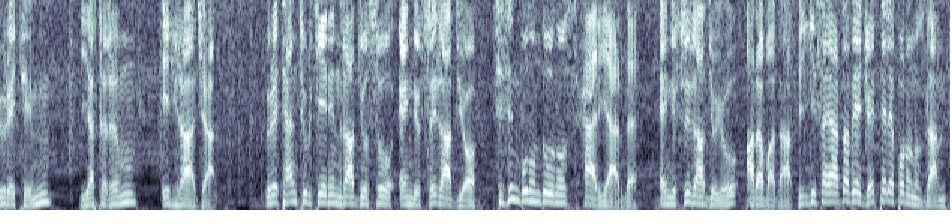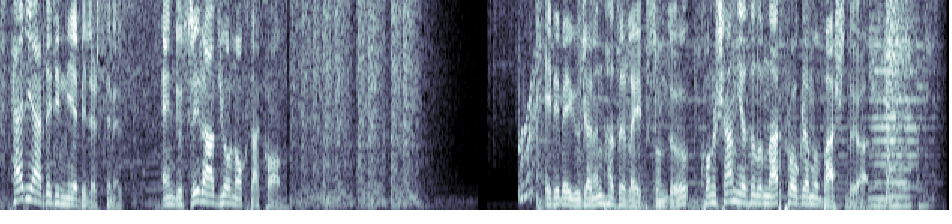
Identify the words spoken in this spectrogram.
Üretim, yatırım, ihracat. Üreten Türkiye'nin radyosu Endüstri Radyo sizin bulunduğunuz her yerde. Endüstri Radyo'yu arabada, bilgisayarda ve cep telefonunuzdan her yerde dinleyebilirsiniz. Endüstri Radyo.com Edibe Yuca'nın hazırlayıp sunduğu Konuşan Yazılımlar programı başlıyor.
